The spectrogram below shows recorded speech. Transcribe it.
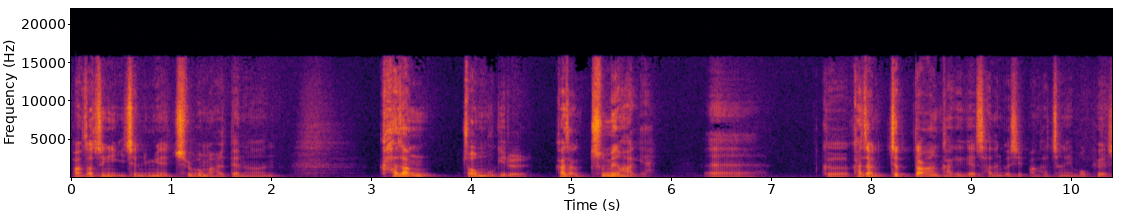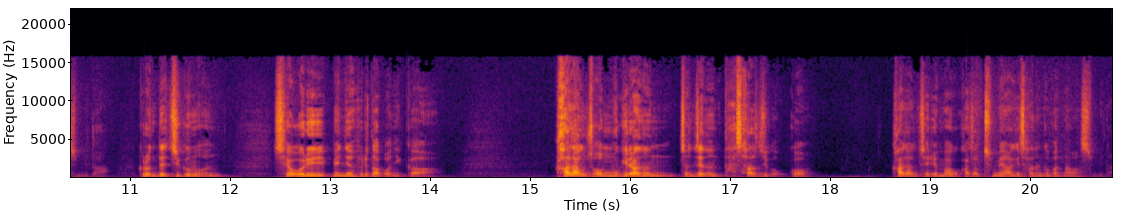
방사청이 2006년에 출범을 할 때는 가장 좋은 무기를 가장 투명하게 에, 그 가장 적당한 가격에 사는 것이 방사청의 목표였습니다. 그런데 지금은 세월이 몇 년 흐르다 보니까 가장 좋은 무기라는 전제는 다 사라지고 없고 가장 저렴하고 가장 투명하게 사는 것만 남았습니다.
